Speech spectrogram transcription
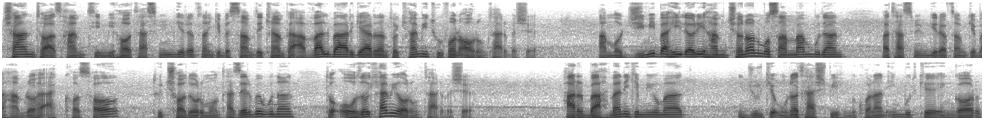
چند تا از همتیمی ها تصمیم گرفتن که به سمت کمپ اول برگردن تا کمی طوفان آرومتر بشه. اما جیمی و هیلاری همچنان مصمم بودن و تصمیم گرفتم که به همراه عکاس ها تو چادر منتظر ببونن تا اوضاع کمی آرومتر بشه. هر بهمنی که می اومد اینجور که اونا تشبیه می‌کنن این بود که انگار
